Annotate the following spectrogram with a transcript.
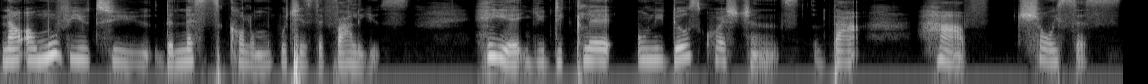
Now I'll move you to the next column, which is the values. Here you declare only those questions that have choices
